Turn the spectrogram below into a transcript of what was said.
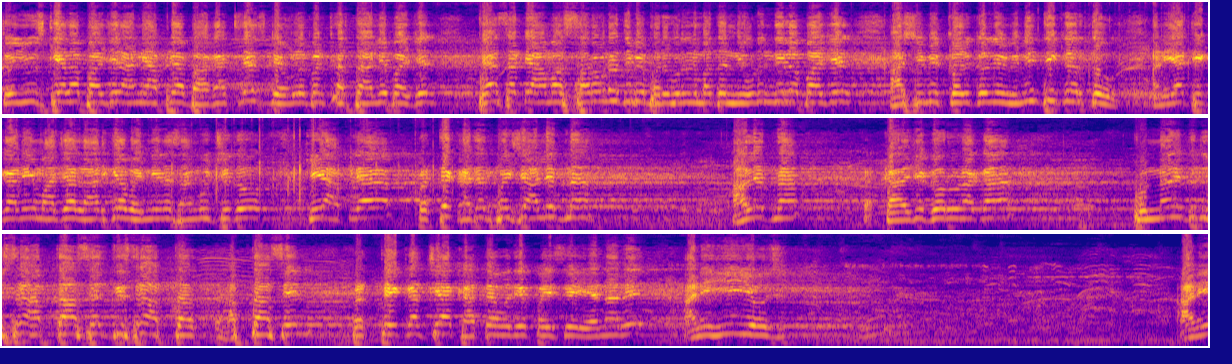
तो यूज केला पाहिजे आणि आपल्या भागातल्याच डेव्हलपमेंट करता आली पाहिजे. त्यासाठी आम्हाला सर्वांना तुम्ही भरभरून मत निवडून दिलं पाहिजे. अशी मी कळकळी विनंती करतो. आणि या ठिकाणी माझ्या लाडक्या बहिणीला सांगू इच्छितो की आपल्या प्रत्येक खात्यात पैसे आलेत ना? आलेत ना? काळजी करू नका. पुन्हा एक दुसरा हप्ता असेल तिसरा हप्ता हप्ता असेल प्रत्येकाच्या खात्यामध्ये पैसे येणार आहेत आणि ही योजना आणि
